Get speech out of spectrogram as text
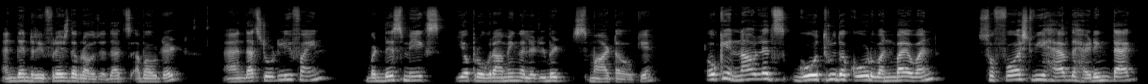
and then refresh the browser. That's about it. And that's totally fine. But this makes your programming a little bit smarter, okay? Okay, now let's go through the code one by one. So first we have the heading tag.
